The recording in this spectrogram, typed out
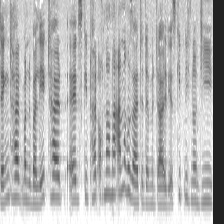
denkt halt, man überlegt halt, ey, es gibt halt auch noch eine andere Seite der Medaille. Es gibt nicht nur die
